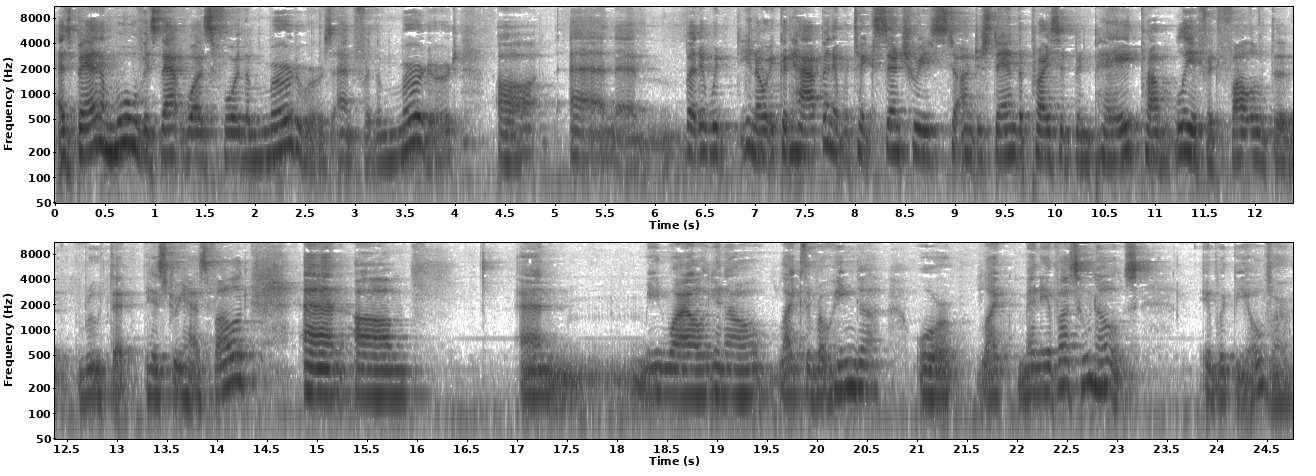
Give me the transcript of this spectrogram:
as bad a move as that was for the murderers and for the murdered. Uh, and um, but it would you know it could happen. It would take centuries to understand the price had been paid probably if it followed the route that history has followed. And um, and meanwhile you know like the rohingya or like many of us who knows? It would be over.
